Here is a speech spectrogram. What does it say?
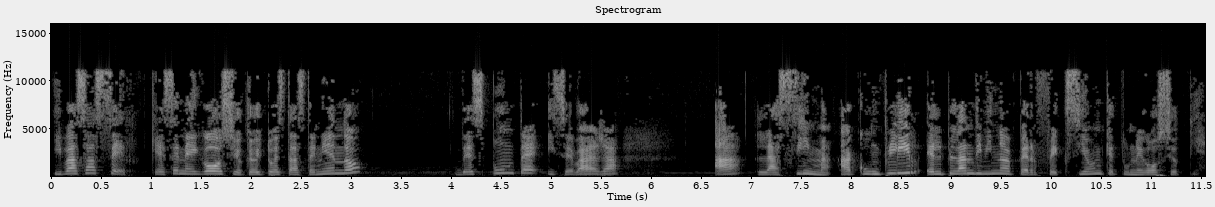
Y vas a hacer que ese negocio que hoy tú estás teniendo despunte y se vaya a la cima, a cumplir el plan divino de perfección que tu negocio tiene.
